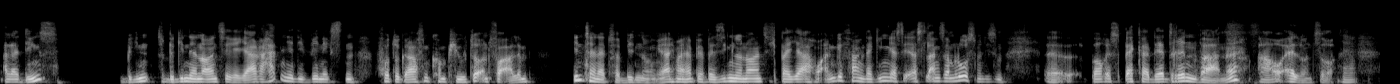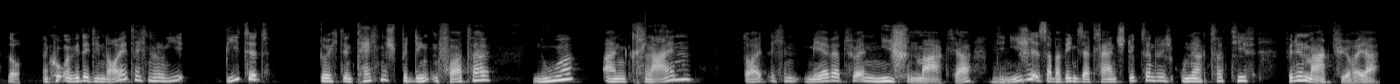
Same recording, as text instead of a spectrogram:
Allerdings, beginn, zu Beginn der 90er Jahre hatten ja die wenigsten Fotografen Computer und vor allem Internetverbindung. Ja, ich meine, ich habe ja bei 97 bei Yahoo angefangen, da ging das erst langsam los mit diesem äh, Boris Becker, der drin war, ne? AOL und so. Ja. So, dann gucken wir wieder, die neue Technologie bietet durch den technisch bedingten Vorteil nur einen kleinen, deutlichen Mehrwert für einen Nischenmarkt. Ja? Die mhm. Nische ist aber wegen dieser kleinen Stückzahl natürlich unattraktiv für den Marktführer. Ja,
